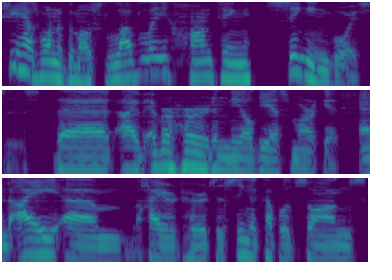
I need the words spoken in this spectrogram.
she has one of the most lovely, haunting singing voices that I've ever heard in the LDS market. And I um, hired her to sing a couple of songs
